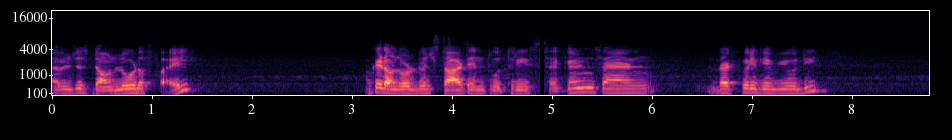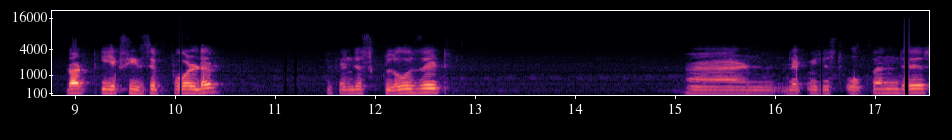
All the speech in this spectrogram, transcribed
I will just download a file. Okay, download will start in 2-3 seconds and that will give you the .exe zip folder. You can just close it. And let me just open this.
